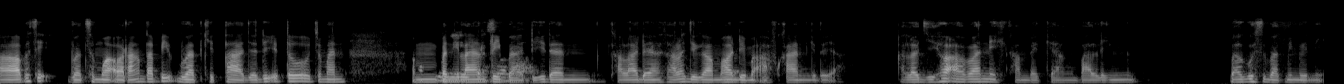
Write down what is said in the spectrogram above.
uh, apa sih buat semua orang tapi buat kita. Jadi itu cuman um, penilaian pribadi dan kalau ada yang salah juga mau dimaafkan gitu ya. Kalau Jiho apa nih comeback yang paling bagus buat minggu ini?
